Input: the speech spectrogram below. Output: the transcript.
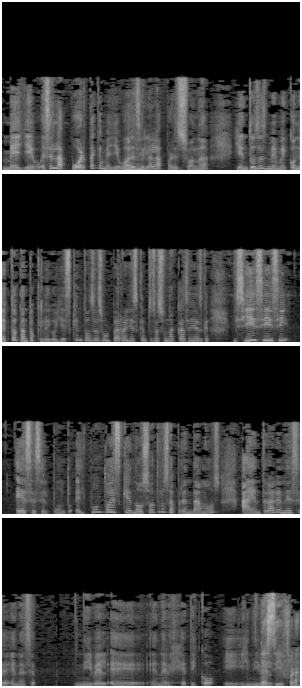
me llevó, esa es la puerta que me llevó a decirle a la persona y entonces me, me conecto tanto que le digo, y es que entonces un perro, y es que entonces una casa, y es que, y sí, sí, sí, ese es el punto. El punto es que nosotros aprendamos a entrar en ese, en ese nivel eh, energético y, y nivel... Descifrar.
